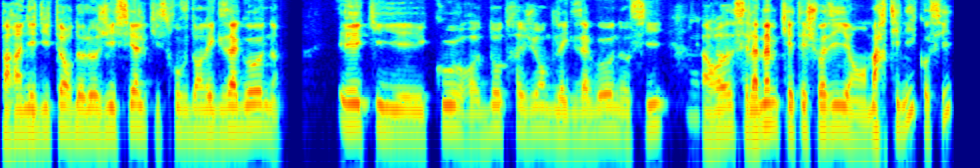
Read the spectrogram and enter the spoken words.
par un éditeur de logiciels qui se trouve dans l'Hexagone et qui couvre d'autres régions de l'Hexagone aussi. Alors, c'est la même qui a été choisie en Martinique aussi.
